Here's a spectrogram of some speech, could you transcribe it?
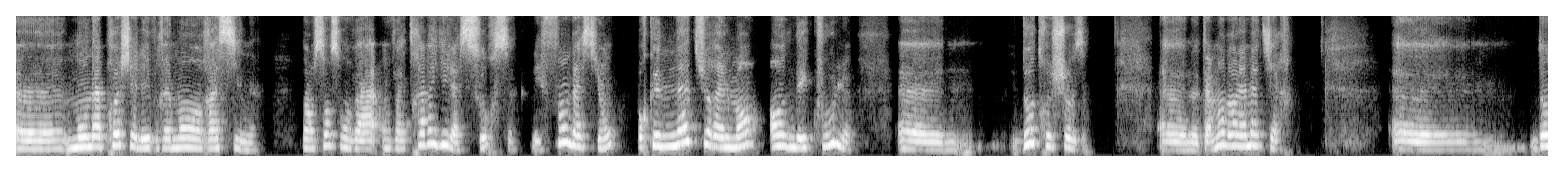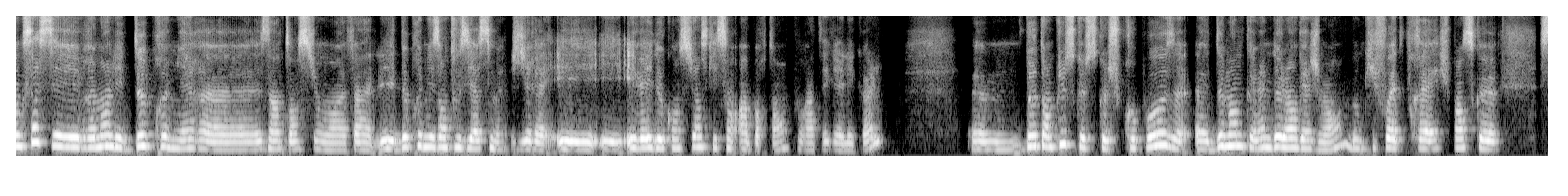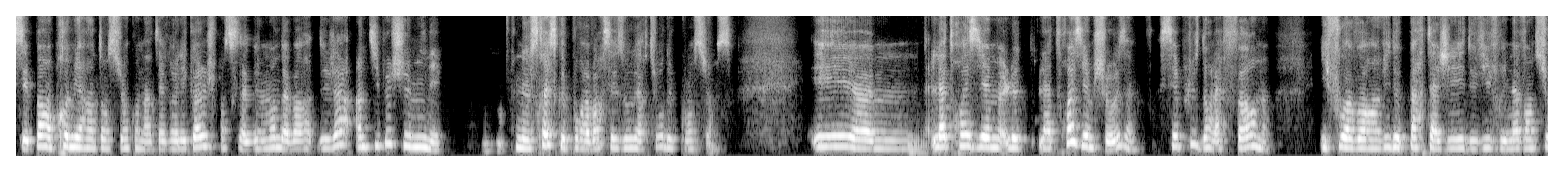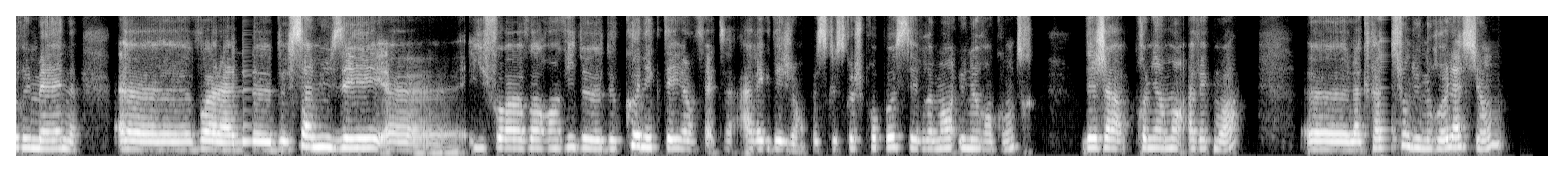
euh, mon approche, elle est vraiment racine dans le sens où on va, travailler la source, les fondations, pour que naturellement en découlent euh, d'autres choses, euh, notamment dans la matière. Euh, donc ça, c'est vraiment les deux premières intentions, enfin les deux premiers enthousiasmes, je dirais, et, et éveil de conscience qui sont importants pour intégrer l'école. D'autant plus que ce que je propose demande quand même de l'engagement, donc il faut être prêt. Je pense que c'est pas en première intention qu'on intègre l'école. Je pense que ça demande d'avoir déjà un petit peu cheminé, mhm. ne serait-ce que pour avoir ces ouvertures de conscience. Et euh, la, troisième, la troisième chose, c'est plus dans la forme. Il faut avoir envie de partager, de vivre une aventure humaine, euh, voilà, de, s'amuser. Euh, il faut avoir envie de, connecter en fait avec des gens, parce que ce que je propose, c'est vraiment une rencontre. Déjà, premièrement avec moi, euh, la création d'une relation,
